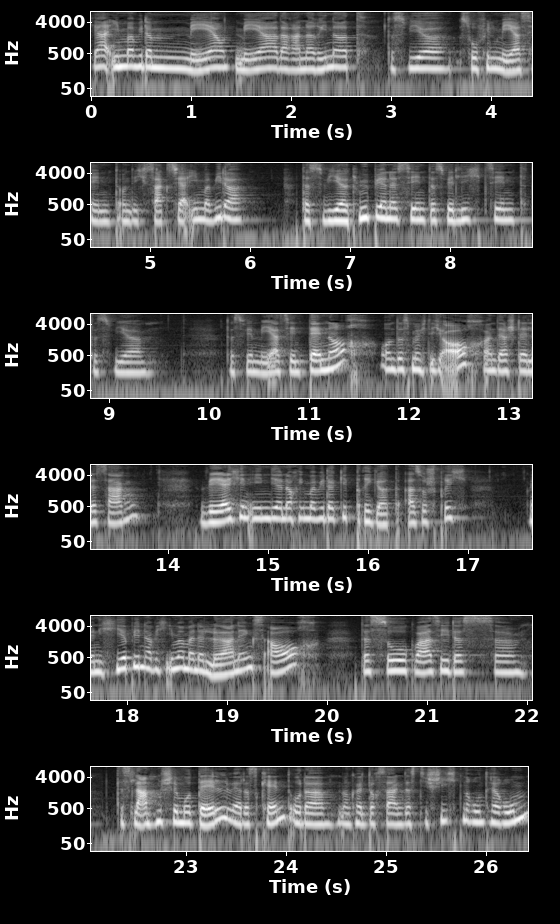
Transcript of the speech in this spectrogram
ja immer wieder mehr und mehr daran erinnert, dass wir so viel mehr sind. Und ich sage es ja immer wieder, dass wir Glühbirne sind, dass wir Licht sind, dass wir dass wir mehr sind. Dennoch, und das möchte ich auch an der Stelle sagen, wäre ich in Indien auch immer wieder getriggert. Also sprich, wenn ich hier bin, habe ich immer meine Learnings auch, dass so quasi das, äh, das Lampensche Modell, wer das kennt, oder man könnte auch sagen, dass die Schichten rundherum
